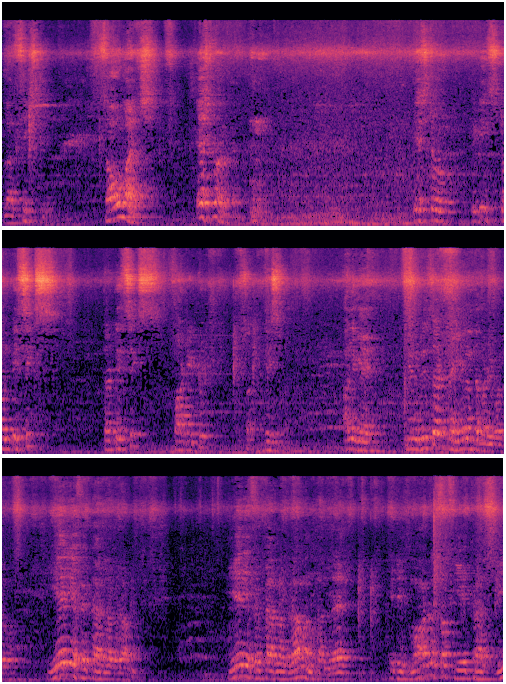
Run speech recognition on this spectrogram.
plus 60. So how much? ಎಷ್ಟು ಬರುತ್ತೆ ಎಷ್ಟು it is twenty six thirty six forty two so this one ಅಲ್ಲಿಗೆ ನೀವು ರಿಸಲ್ಟ್ನ ಏನಂತ ಬರೀಬೋದು area of a parallelogram area of a parallelogram ಅಂತಂದ್ರೆ it is modulus of A cross B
